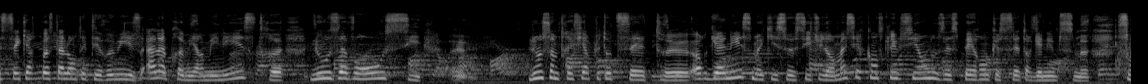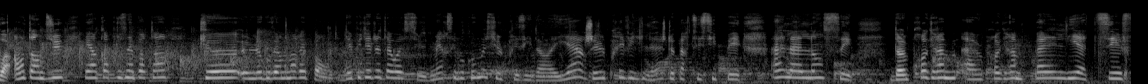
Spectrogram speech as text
Ces cartes postales ont été remises à la première ministre. Nous avons aussi euh, nous sommes très fiers plutôt de cet euh, organisme qui se situe dans ma circonscription. Nous espérons que cet organisme soit entendu et encore plus important que le gouvernement réponde. Député d'Ottawa-Sud, merci beaucoup, Monsieur le Président. Hier, j'ai eu le privilège de participer à la lancée d'un programme, un programme palliatif,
